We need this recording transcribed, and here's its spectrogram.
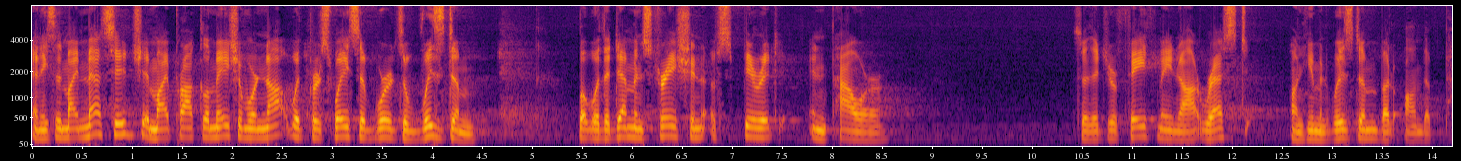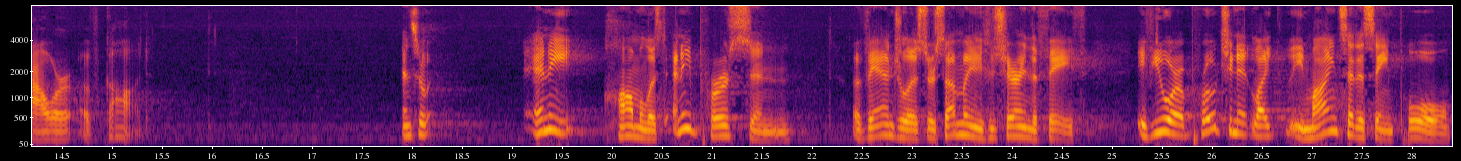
And he said, My message and my proclamation were not with persuasive words of wisdom, but with a demonstration of spirit and power, so that your faith may not rest on human wisdom, but on the power of God. And so, any homilist, any person, evangelist, or somebody who's sharing the faith, if you are approaching it like the mindset of St. Paul,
